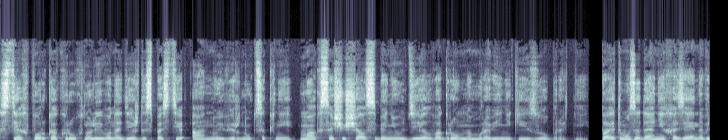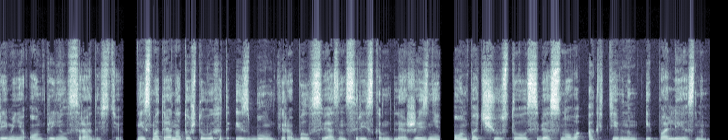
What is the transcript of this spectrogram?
С тех пор, как рухнули его надежды спасти Анну и вернуться к ней, Макс ощущал себя неудел в огромном муравейнике из оборотней. Поэтому задание хозяина времени он принял с радостью. Несмотря на то, что выход из бункера был связан с риском для жизни, он почувствовал себя снова активным и полезным.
